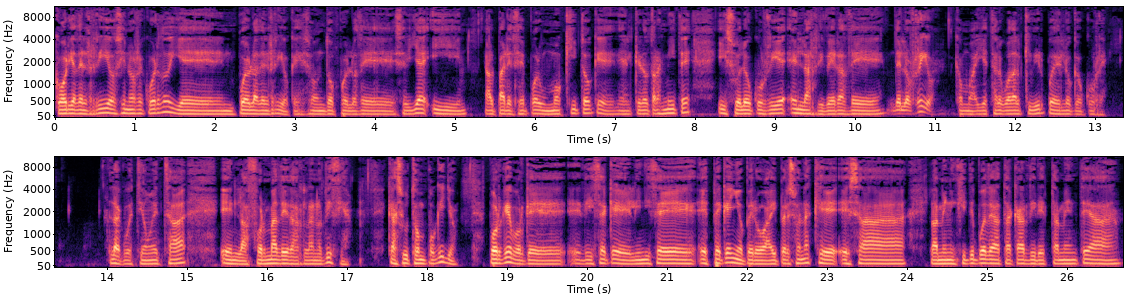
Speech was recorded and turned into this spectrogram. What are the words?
Coria del Río, si no recuerdo, y en Puebla del Río, que son dos pueblos de Sevilla, y al parecer por un mosquito que es el que lo transmite y suele ocurrir en las riberas de, de los ríos. Como ahí está el Guadalquivir, pues es lo que ocurre. La cuestión está en la forma de dar la noticia, que asusta un poquillo. ¿Por qué? Porque eh, dice que el índice es pequeño, pero hay personas que esa la meningitis puede atacar directamente a,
